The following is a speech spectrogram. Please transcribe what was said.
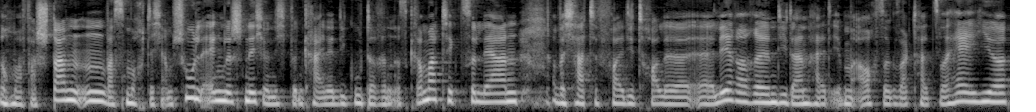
noch mal verstanden, was mochte ich am Schulenglisch nicht und ich bin keine, die gut darin ist, Grammatik zu lernen, aber ich hatte voll die tolle äh, Lehrerin, die dann halt eben auch so gesagt hat, so hey hier,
